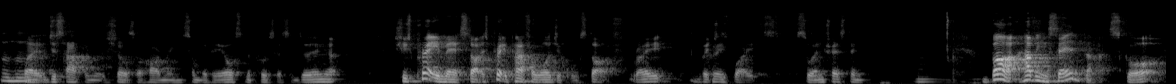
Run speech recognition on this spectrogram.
mhm. Like it just happened that she's also harming somebody else in the process of doing it. She's pretty messed up. It's pretty pathological stuff, right? Which is why it's so interesting. But having said that, Scott,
